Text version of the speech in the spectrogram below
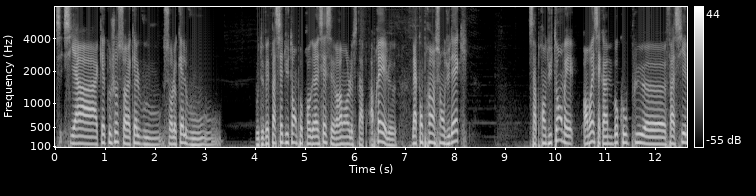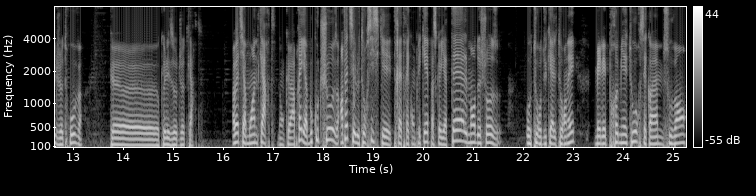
s'il y a quelque chose sur, laquelle vous, sur lequel vous, vous devez passer du temps pour progresser, c'est vraiment le snap. Après, le, la compréhension du deck, ça prend du temps, mais en vrai, c'est quand même beaucoup plus euh, facile, je trouve, que, que les autres jeux de cartes. En fait, il y a moins de cartes. Donc euh, après, il y a beaucoup de choses. En fait, c'est le tour 6 qui est très très compliqué parce qu'il y a tellement de choses autour duquel tourner. Mais les premiers tours, c'est quand même souvent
